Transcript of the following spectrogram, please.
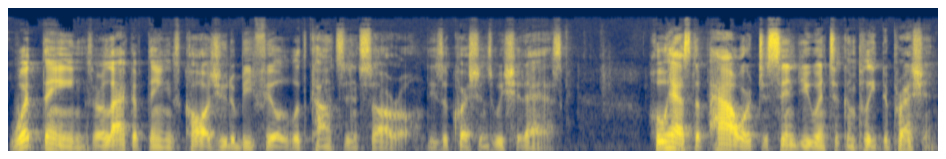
What things or lack of things cause you to be filled with constant sorrow? These are questions we should ask. Who has the power to send you into complete depression?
